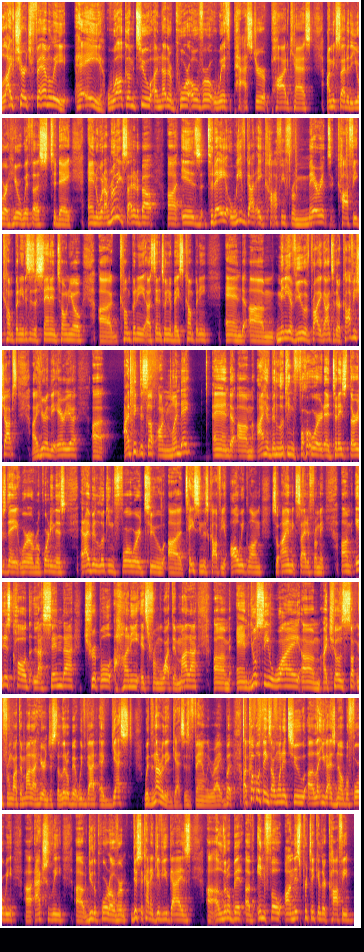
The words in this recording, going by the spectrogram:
Life Church family, hey, welcome to another Pour Over with Pastor podcast. I'm excited that you are here with us today. And what I'm really excited about uh, is today we've got a coffee from Merit Coffee Company. This is a San Antonio uh, company, a San Antonio based company. And um, many of you have probably gone to their coffee shops uh, here in the area. Uh, I picked this up on Monday. And um, I have been looking forward. And today's Thursday. We're recording this, and I've been looking forward to uh, tasting this coffee all week long. So I am excited from it. Um, it is called La Senda Triple Honey. It's from Guatemala, um, and you'll see why um, I chose something from Guatemala here in just a little bit. We've got a guest with not really a guest, it's a family, right? But a couple of things I wanted to uh, let you guys know before we uh, actually uh, do the pour over, just to kind of give you guys uh, a little bit of info on this particular coffee.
